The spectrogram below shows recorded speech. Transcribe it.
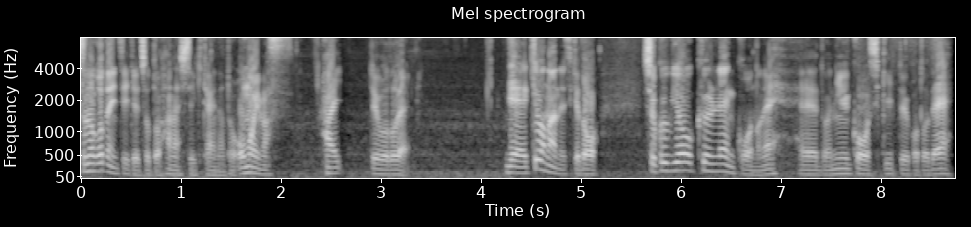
そのことについてちょっと話していきたいなと思います。はい、ということで。で、今日なんですけど、職業訓練校のね、えー、と入校式ということで、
